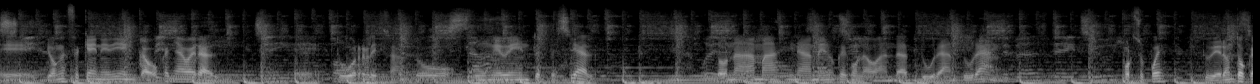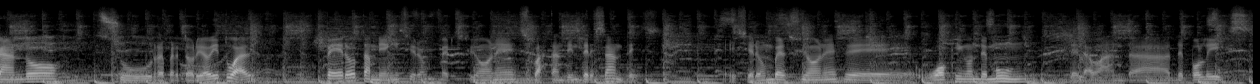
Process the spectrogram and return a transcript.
eh, John F. Kennedy en Cabo Cañaveral eh, estuvo realizando un evento especial, no nada más y nada menos que con la banda Duran Duran. Por supuesto, estuvieron tocando su repertorio habitual, pero también hicieron versiones bastante interesantes. Hicieron versiones de Walking on the Moon de la banda The Police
